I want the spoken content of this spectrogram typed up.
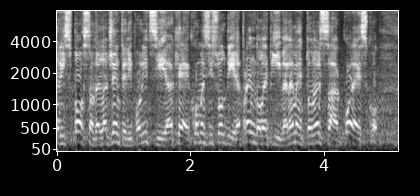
risposta dell'agente di polizia che, come si suol dire, prendo le pive, le metto nel sacco, esco,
